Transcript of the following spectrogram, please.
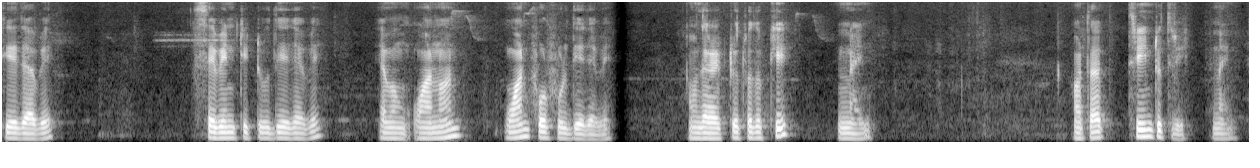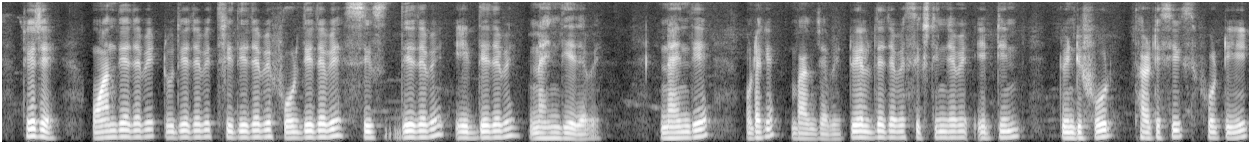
দিয়ে যাবে সেভেন্টি টু দিয়ে যাবে। এবং one one one four four দিয়ে যাবে আমাদের আরেকটি উৎপাদক কি? নাইন অর্থাৎ থ্রি ইন্টু থ্রি নাইন ঠিক আছে? ওয়ান দিয়ে যাবে টু দিয়ে যাবে থ্রি দিয়ে যাবে ফোর দিয়ে যাবে সিক্স দিয়ে যাবে এইট দিয়ে যাবে নাইন দিয়ে যাবে। নাইন দিয়ে ওটাকে ভাগ যাবে। টুয়েলভ দিয়ে যাবে সিক্সটিন যাবে eighteen twenty four thirty six forty eight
